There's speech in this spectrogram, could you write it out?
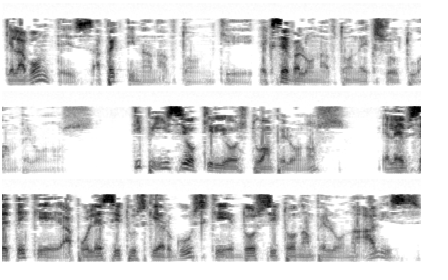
Και λαβώντες απέκτηναν αυτόν και εξέβαλον αυτόν έξω του αμπελώνος. Τι ποιήσει ο Κύριος του αμπελώνος, ελεύσετε και απολέσει τους γεωργούς και δώσει τον αμπελώνα άλλης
